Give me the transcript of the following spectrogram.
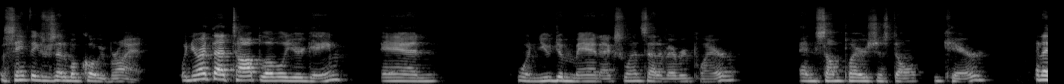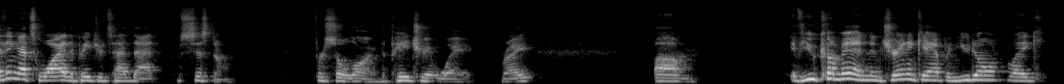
The same things were said about Kobe Bryant. When you're at that top level of your game, and when you demand excellence out of every player, and some players just don't care, and I think that's why the Patriots had that system for so long, the Patriot way, right? Um, if you come in in training camp and you don't like,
